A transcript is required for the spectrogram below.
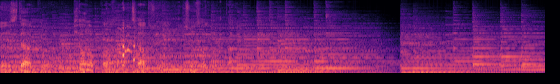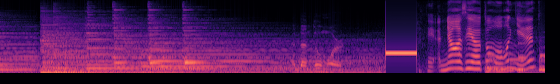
연세대학교 피아노과 재학 중인 이준석입니다. and then do more. 네, 안녕하세요. 또모 황예은. 박혜빈입니다.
